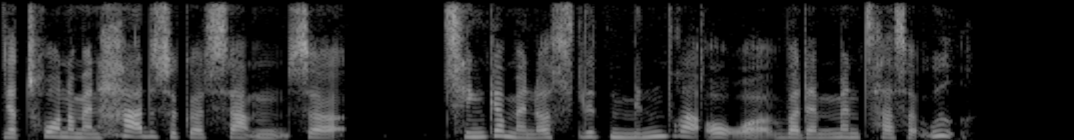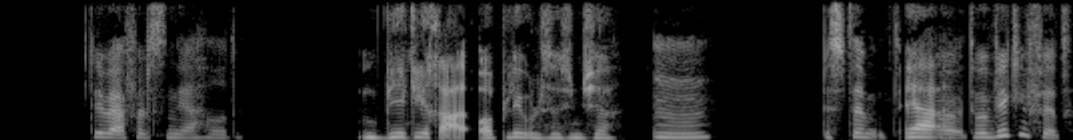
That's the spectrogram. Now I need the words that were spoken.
jeg tror, når man har det så godt sammen, så tænker man også lidt mindre over, hvordan man tager sig ud. Det er i hvert fald sådan, jeg havde det. En virkelig rar oplevelse, synes jeg. Mm. Bestemt. Ja. Det, var, det var virkelig fedt.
